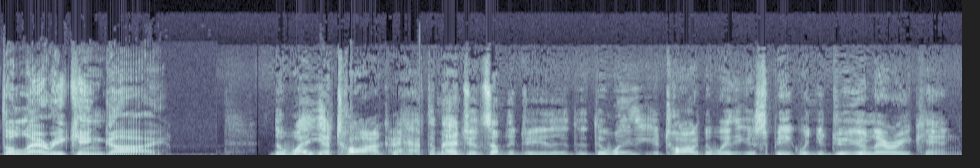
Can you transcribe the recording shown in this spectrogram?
the Larry King guy. The way you talk, I have to mention something to you. The, the way that you talk, the way that you speak, when you do your Larry King,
